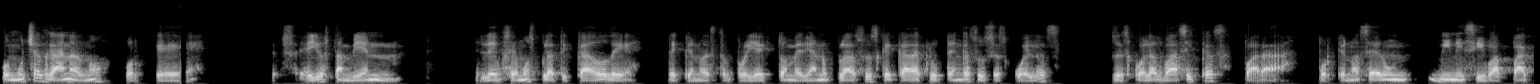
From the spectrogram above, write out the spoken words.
con muchas ganas, ¿no? Porque pues, ellos también les hemos platicado de, de que nuestro proyecto a mediano plazo es que cada club tenga sus escuelas, sus escuelas básicas para, ¿por qué no hacer un mini CIVAPAC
